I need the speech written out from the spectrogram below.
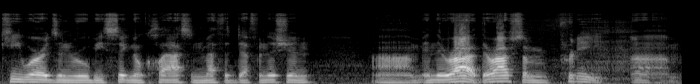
keywords in Ruby signal class and method definition um, and there are there are some pretty um,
